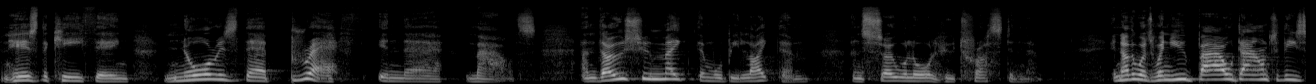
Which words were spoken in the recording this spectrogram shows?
And here's the key thing nor is there breath in their mouths. And those who make them will be like them, and so will all who trust in them. In other words, when you bow down to these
